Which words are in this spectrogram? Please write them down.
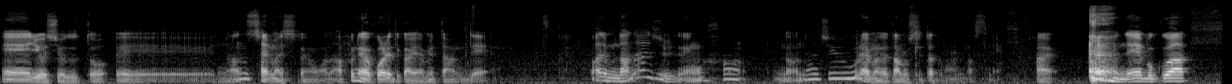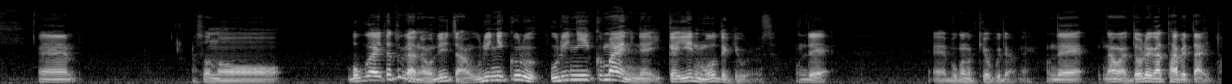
えー、漁師をずっと、えー、何歳までしてたのかな？船が壊れてからやめたんで。まあでも70前半70ぐらいまで多分してたと思いますね。はい。で僕はえー、その僕がいた時はねおじいちゃん売りに来る売りに行く前にね一回家に戻ってきてくるんですよ。でえー、僕の記憶ではね。ほんで、名古屋どれが食べたいと。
